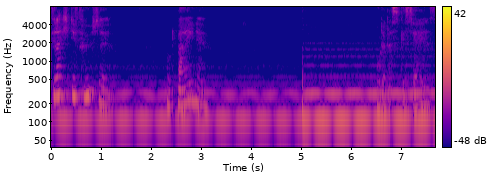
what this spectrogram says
Vielleicht die Füße und Beine oder das Gesäß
